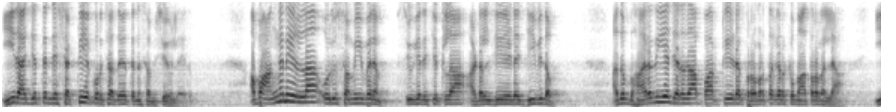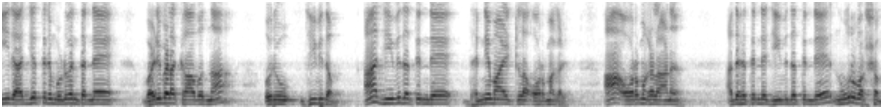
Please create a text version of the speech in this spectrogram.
ഈ രാജ്യത്തിന്റെ ശക്തിയെക്കുറിച്ച് അദ്ദേഹത്തിന് സംശയമില്ലായിരുന്നു. അപ്പോൾ അങ്ങനെയുള്ള ഒരു സമീപനം സ്വീകരിച്ചിട്ടുള്ള അടൽജിയുടെ ജീവിതം അത് ഭാരതീയ ജനതാ പാർട്ടിയുടെ പ്രവർത്തകർക്ക് മാത്രമല്ല ഈ രാജ്യത്തിന് മുഴുവൻ തന്നെ വഴിവിളക്കാവുന്ന ഒരു ജീവിതം ആ ജീവിതത്തിന്റെ ധന്യമായിട്ടുള്ള ഓർമ്മകൾ ആ ഓർമ്മകളാണ് അദ്ദേഹത്തിന്റെ ജീവിതത്തിന്റെ നൂറ് വർഷം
